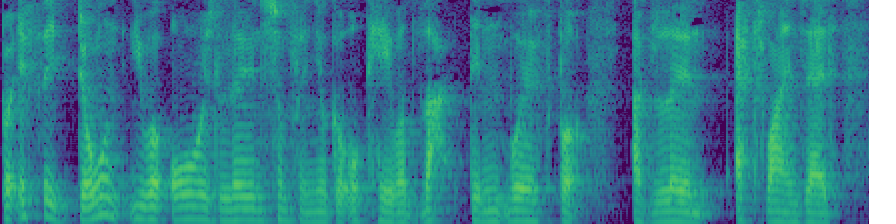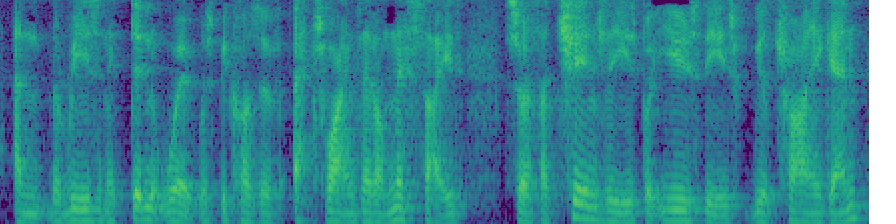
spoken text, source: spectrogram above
But if they don't, you will always learn something. You'll go, okay, well, that didn't work, but I've learned X, Y, and Z. And the reason it didn't work was because of X, Y, and Z on this side. So if I change these but use these, we'll try again.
